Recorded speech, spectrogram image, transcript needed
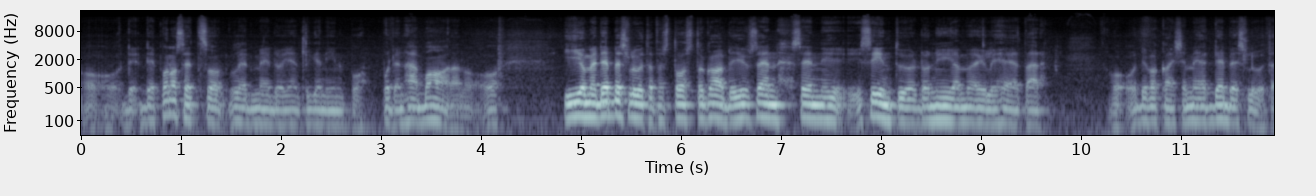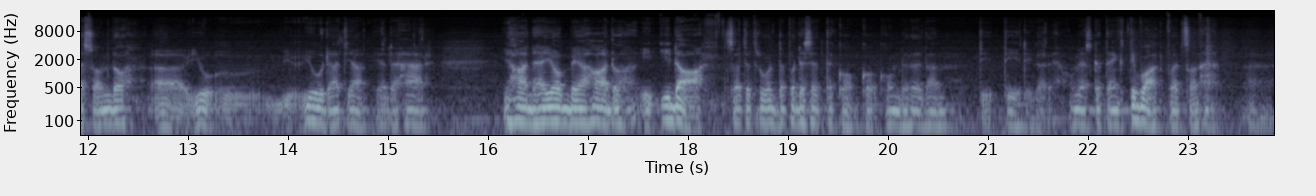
och det, det, på något sätt så ledde mig då egentligen in på, på den här banan. Och, och i och med det beslutet förstås då gav det ju sen, sen i, i sin tur då nya möjligheter. Och, och, det var kanske mer det beslutet som då uh, ju, gjorde att jag, jag det här jag har det här jobbet jag har då i, idag. Så att jag tror att på det sättet kom, kom, det redan tidigare. Om jag ska tänka tillbaka på ett sånt här, eh,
